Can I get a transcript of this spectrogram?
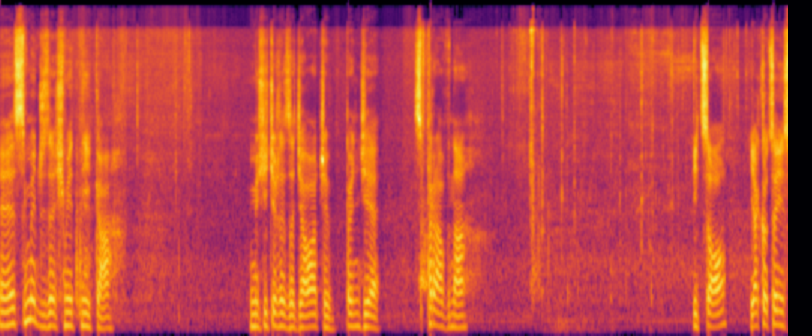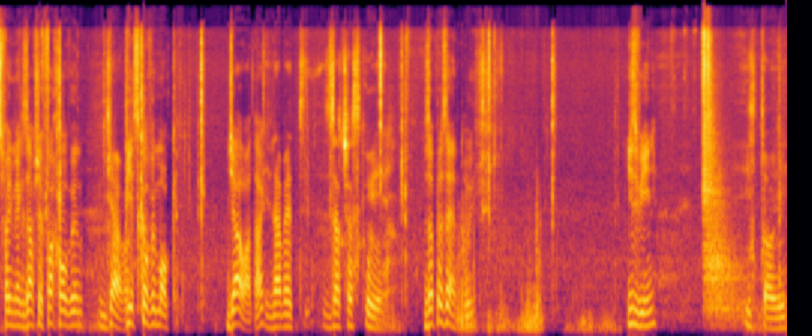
e, smycz ze śmietnika? Myślicie, że zadziała? Czy będzie sprawna? I co? Jak ocenię swoim, jak zawsze, fachowym, Działa. pieskowym okiem? Działa, tak? I nawet zaczaskuje. Zaprezentuj. I zwiń. I stoi.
